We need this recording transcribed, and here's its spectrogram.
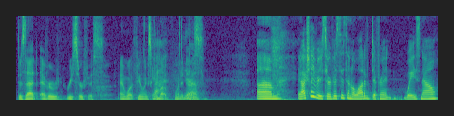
does that ever resurface, and what feelings come up when it Yeah. does? Um, it actually resurfaces in a lot of different ways now.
